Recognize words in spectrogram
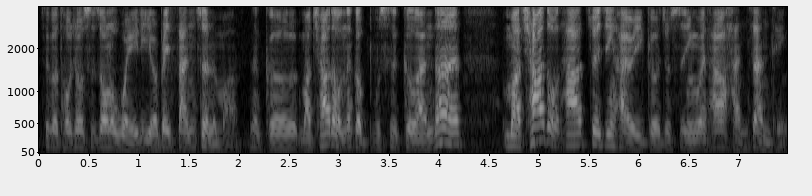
这个投球时钟的违例而被三振了嘛。那个 Machado 那个不是个案，当然 Machado 他最近还有一个，就是因为他要喊暂停，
